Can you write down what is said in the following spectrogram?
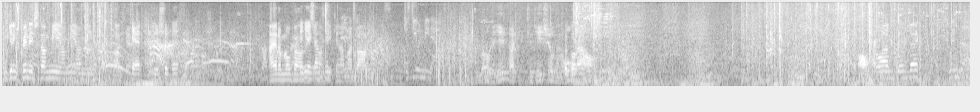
I'm getting finished on me, on me, on me. Okay. Can't handle your shipment. I had a mobile respawn beacon on my body. Just you and me now. I believe I can heat shield an Go, old go owl. Oh my Oh, I'm going back. Wings up.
